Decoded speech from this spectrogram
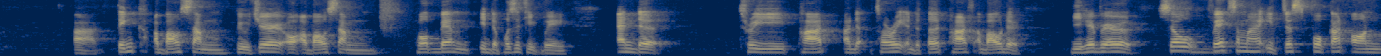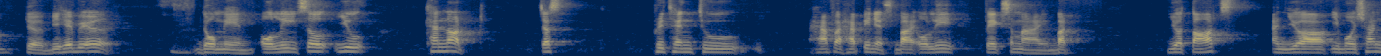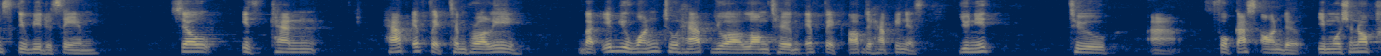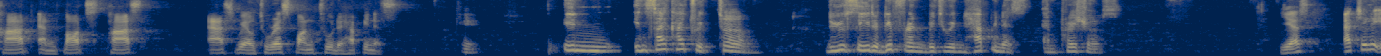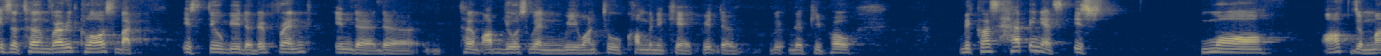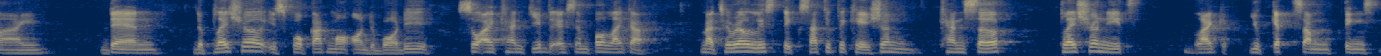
uh, think about some future or about some problem in the positive way. And the three part, uh, the, sorry, and the third part about the behavior. So fake smile is just focus on the behavior domain only. So you cannot just pretend to have a happiness by only fake smile, but your thoughts and your emotions still be the same. So it can have effect temporarily, but if you want to have your long-term effect of the happiness, you need to uh, focus on the emotional part and thoughts part as well to respond to the happiness. Okay. In in psychiatric term, do you see the difference between happiness and pleasures? Yes, actually, it's a term very close, but it still be the different in the the term of use when we want to communicate with the the people. Because happiness is more of the mind than the pleasure is focused more on the body. So i can give the example like a materialistic satisfaction can serve pleasure needs. Like you get some things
